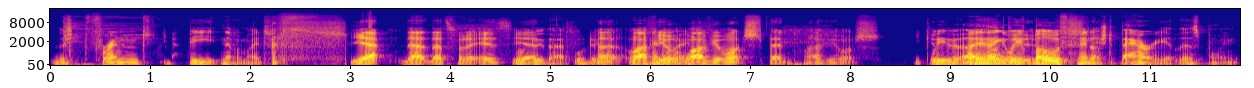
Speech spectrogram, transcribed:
The friend be never mind. Yeah, that that's what it is. We'll yeah. do that. We'll do Uh, that. what have Anyway. you What have you watched, Ben? What have you watched? We I think we've both stuff. finished Barry at this point.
